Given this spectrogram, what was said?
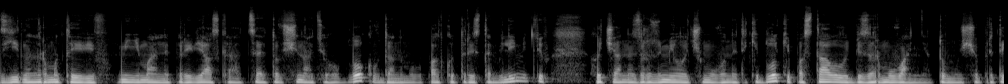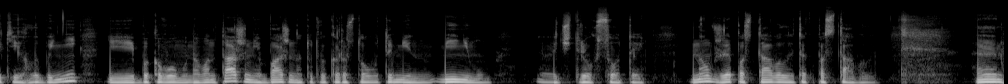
Згідно нормативів, мінімальна перев'язка це товщина цього блоку, в даному випадку 300 мм. Хоча не зрозуміло, чому вони такі блоки поставили без армування, тому що при такій глибині і боковому навантаженні бажано тут використовувати мінімум е, 400. Ну, вже поставили, так поставили. Е,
